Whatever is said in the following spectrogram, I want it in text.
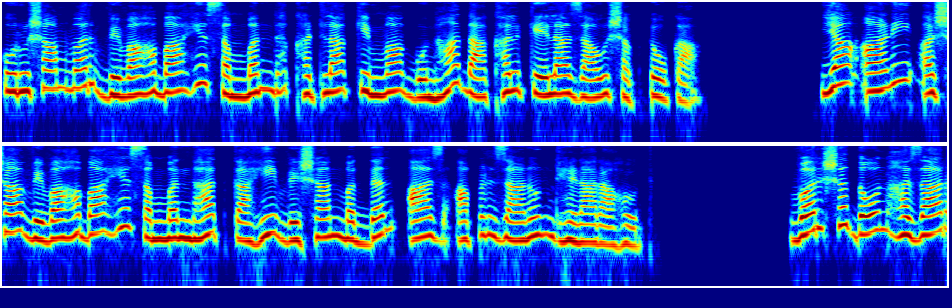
पुरुषांवर विवाहबाह्य संबंध खटला किंवा गुन्हा दाखल केला जाऊ शकतो का? या आणि अशा विवाहबाह्य संबंधात काही विषयांबद्दल आज आपण जाणून घेणार आहोत. वर्ष दोन हजार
